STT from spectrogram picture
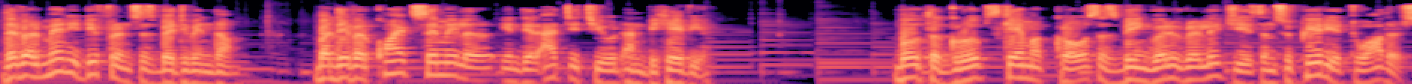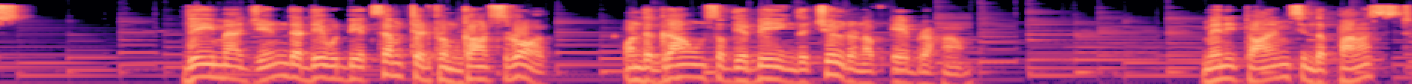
There were many differences between them, but they were quite similar in their attitude and behavior. Both the groups came across as being very religious and superior to others. They imagined that they would be exempted from God's wrath on the grounds of their being the children of Abraham. Many times in the past,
